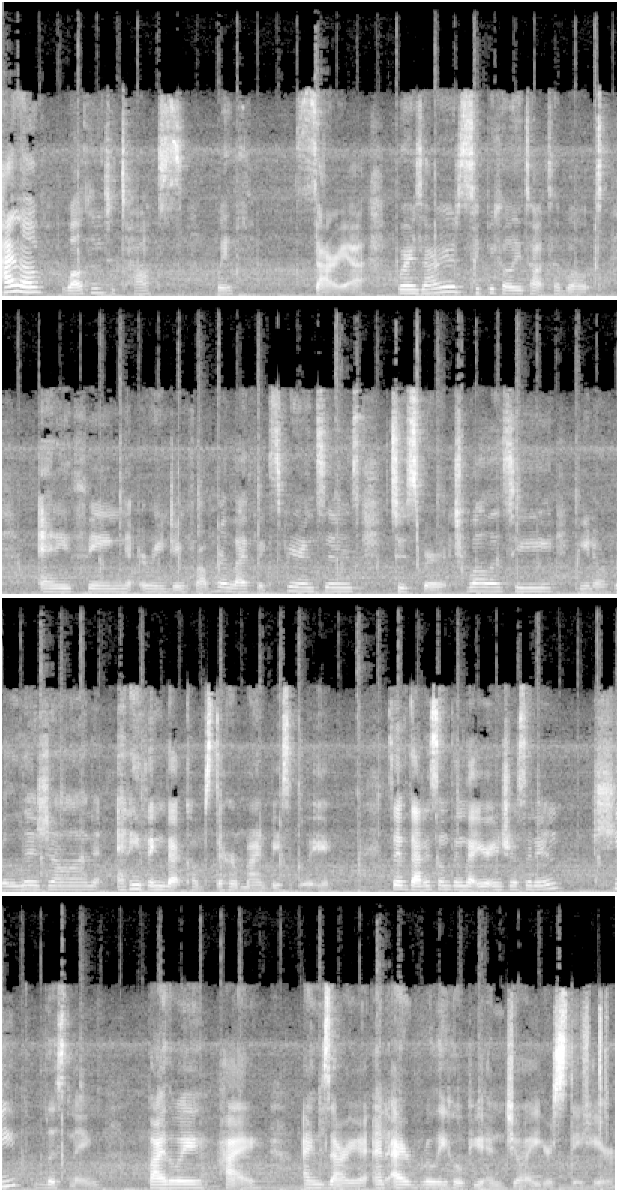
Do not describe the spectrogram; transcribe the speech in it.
Hi, love. Welcome to Talks with Zharia, where Zharia typically talks about anything ranging from her life experiences to spirituality, you know, religion, anything that comes to her mind, basically. So, if that is something that you're interested in, keep listening. By the way, hi, I'm Zharia, and I really hope you enjoy your stay here.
